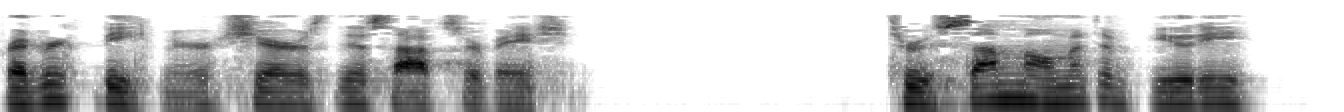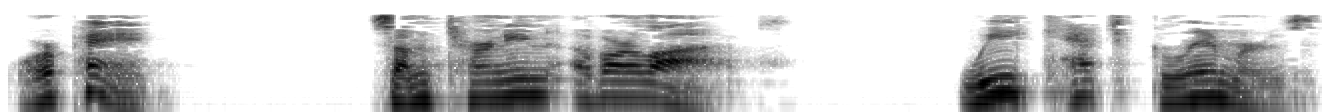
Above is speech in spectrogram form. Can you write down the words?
Frederick Buechner shares this observation. Through some moment of beauty or pain, some turning of our lives, we catch glimmers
